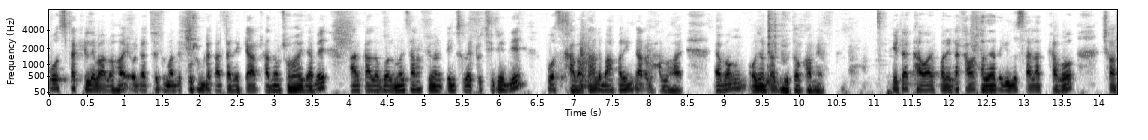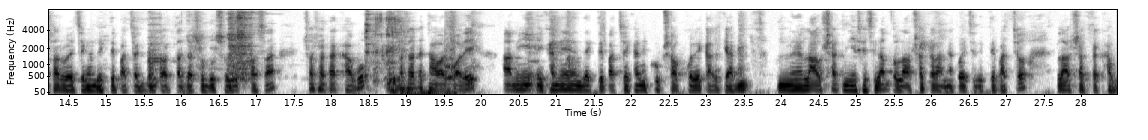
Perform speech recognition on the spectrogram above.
পোস্টটা খেলে ভালো হয়। ওটা হচ্ছে তোমাদের কুসুমটা কাঁচা রেখে আর সাধারণ অংশ হয়ে যাবে। আর কালো গোলমরিচ আর ফিমেল পিঙ্ক সোলা একটু ছিটিয়ে দিয়ে পোস্ট খাবা। তাহলে বাফারিংটা আরও ভালো হয় এবং ওজনটা দ্রুত কমে। এটা খাওয়ার পর, এটা খাওয়ার সাথে সাথে কিন্তু স্যালাদ খাব। শশা রয়েছে এখানে, দেখতে পাচ্ছ একদম তরতাজা, সবুজ সবুজ শশা। শশাটা খাব। শশাটা খাওয়ার পরে আমি এখানে দেখতে পাচ্ছি, এখানে খুব শখ করে কালকে আমি লাউ শাক নিয়ে এসেছিলাম। তো লাউ শাকটা রান্না করেছে, দেখতে পাচ্ছ, লাউ শাকটা খাব।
